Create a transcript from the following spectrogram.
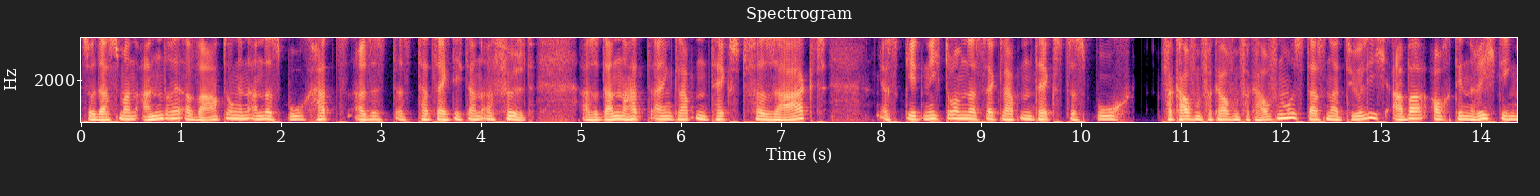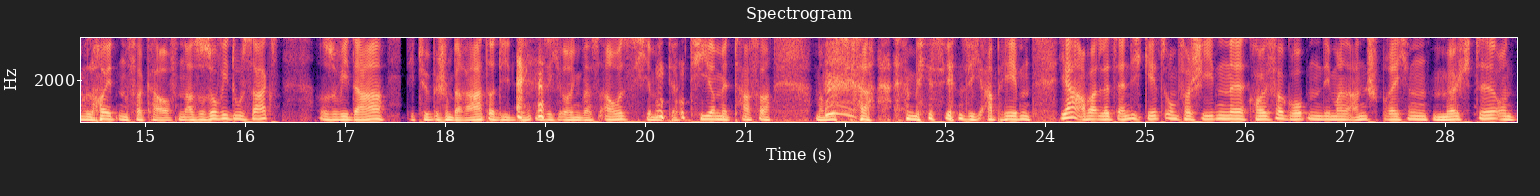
sodass man andere Erwartungen an das Buch hat, als es das tatsächlich dann erfüllt. Also dann hat ein Klappentext versagt. Es geht nicht darum, dass der Klappentext das Buch verkaufen, verkaufen, verkaufen muss, das natürlich, aber auch den richtigen Leuten verkaufen. Also so wie du sagst, so wie da die typischen Berater, die denken sich irgendwas aus, hier mit der Tiermetapher. Man muss ja ein bisschen sich abheben. Ja, aber letztendlich geht es um verschiedene Käufergruppen, die man ansprechen möchte und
